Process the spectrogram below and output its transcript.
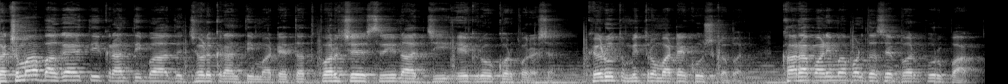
કચ્છમાં બાગાયતી ક્રાંતિ બાદ જળ ક્રાંતિ માટે તત્પર છે શ્રીનાથજી એગ્રો કોર્પોરેશન. ખેડૂત મિત્રો માટે ખુશખબર. ખારા પાણીમાં પણ થશે ભરપૂર પાક.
